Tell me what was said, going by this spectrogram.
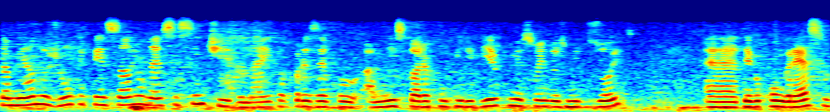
caminhando junto e pensando nesse sentido, né? Então, por exemplo, a minha história com o Piribir começou em 2018. É, teve o congresso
